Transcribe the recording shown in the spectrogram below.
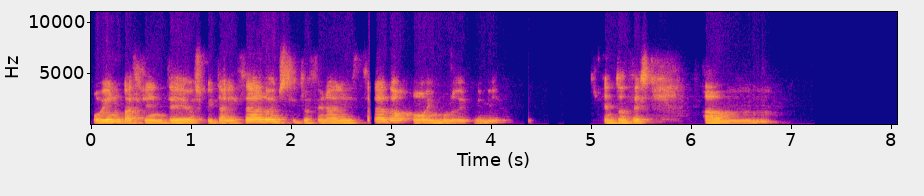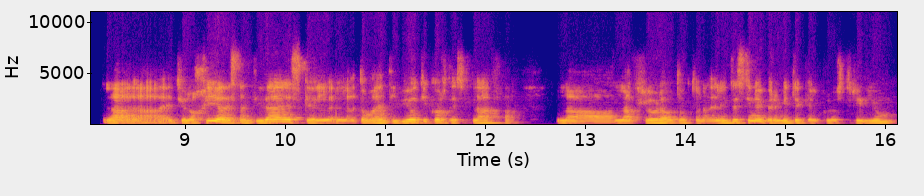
o bien un paciente hospitalizado, institucionalizado o inmunodeprimido. Entonces, la, etiología de esta entidad es que la toma de antibióticos desplaza la, flora autóctona del intestino y permite que el Clostridium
